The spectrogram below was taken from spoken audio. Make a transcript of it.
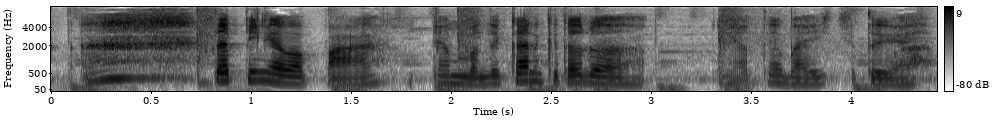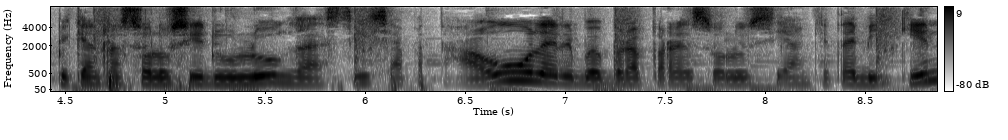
Tapi nggak apa-apa. Yang penting kan kita udah niatnya baik gitu ya. Bikin resolusi dulu nggak sih? Siapa tahu dari beberapa resolusi yang kita bikin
